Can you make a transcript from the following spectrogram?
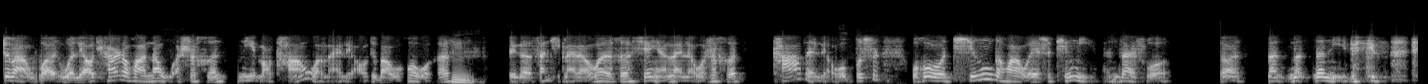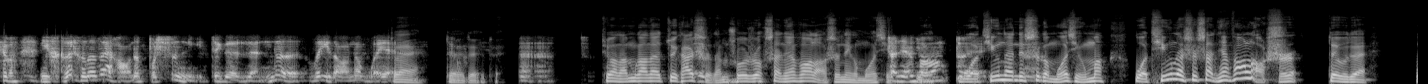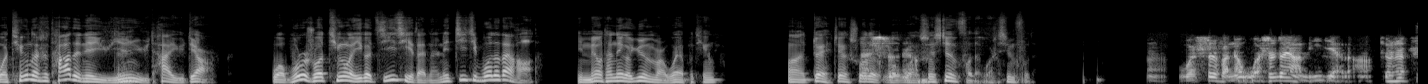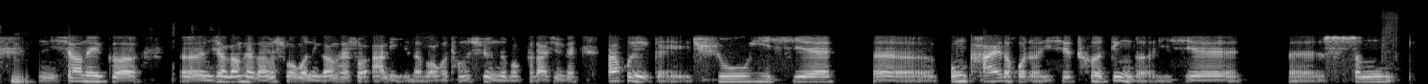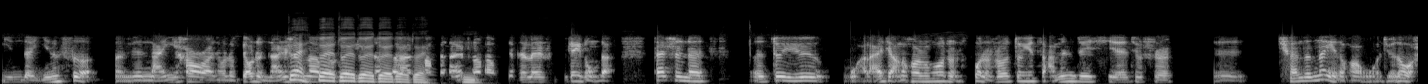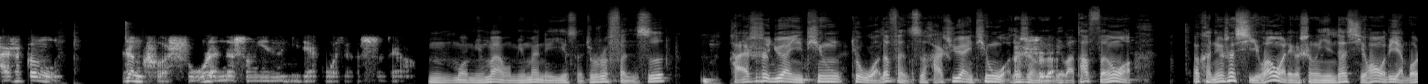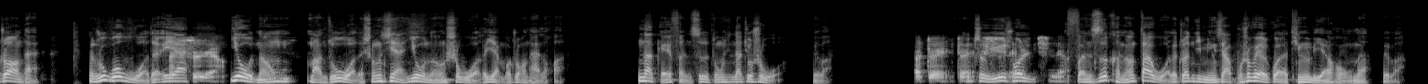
对吧？我我聊天的话，那我是和你老唐我来聊，对吧？我或我和嗯这个三体来聊，或者和先言来聊，我是和他在聊，我不是我或者我听的话，我也是听你们在说，对吧？那那那你这个 对吧？你合成的再好，那不是你这个人的味道，那我也对对对对，嗯嗯。就像咱们刚才最开始咱们说说单田芳老师那个模型，单田芳我我听的那是个模型吗？我听的是单田芳老师，对不对？我听的是他的那语音、语态、语调，我不是说听了一个机器在那，那机器播的再好，你没有他那个韵味，我也不听。啊、对，这个说的我我是信服的，我是信服的。嗯，我是反正我是这样理解的啊，就是嗯你像那个呃，你像刚才咱们说过，你刚才说阿里的，包括腾讯的，包括科大讯飞，它会给出一些呃公开的或者一些特定的一些呃声音的音色，呃，男一号啊，或者标准男生啊，对对对对对对男生啊，这类这种的。但是呢，呃，对于我来讲的话，或者或者说对于咱们这些就是呃圈子内的话，我觉得我还是更认可熟人的声音一点，我觉得是这样。嗯，我明白，我明白你的意思，就是粉丝还是愿意听，就我的粉丝还是愿意听我的声音，对吧？他粉我，那肯定是喜欢我这个声音，他喜欢我的演播状态。那如果我的 AI 样又能满足我的声线，又能是我的演播状态的话，那给粉丝的东西那就是我，对吧？啊，对对。至于说粉丝可能在我的专辑名下不是为了过来听李彦宏的，对吧？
